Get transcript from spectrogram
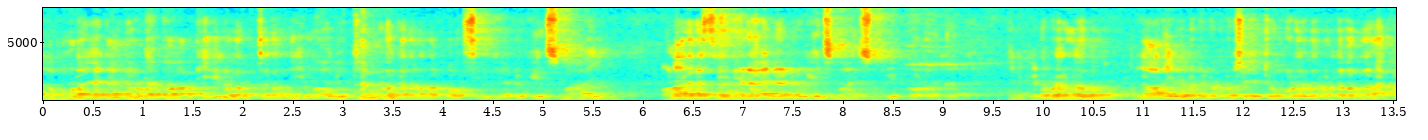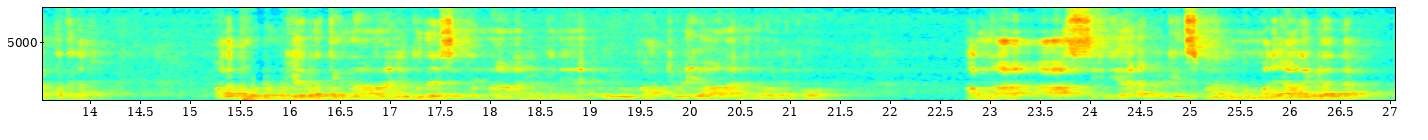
നമ്മുടെ ഞങ്ങളുടെ പാർട്ടിയിലുള്ള ചില നിയമ യുദ്ധങ്ങളൊക്കെ നടന്നപ്പോൾ സീനിയർ അഡ്വക്കേറ്റ്സുമായി വളരെ സീനിയറായ അഡ്വക്കേറ്റ്സുമായി സുപ്രീം കോടതിയിൽ എനിക്ക് ഇടപെടേണ്ടത് അല്ലാതെ ഇടപെട്ടിട്ടുണ്ട് പക്ഷേ ഏറ്റവും കൂടുതൽ ഇടപെട്ട് വന്നത് ആ ഘട്ടത്തിലായി പലപ്പോഴും കേരളത്തിൽ നിന്നാണ് ഈ പ്രദേശത്തു നിന്നാണ് ഇങ്ങനെ പാർട്ടിയുടെയാണ് എന്ന് പറഞ്ഞപ്പോൾ അന്ന് ആ ആ സീനിയർ അഡ്വക്കേറ്റ്സ്മാർ ഇന്നും മലയാളികളല്ല.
